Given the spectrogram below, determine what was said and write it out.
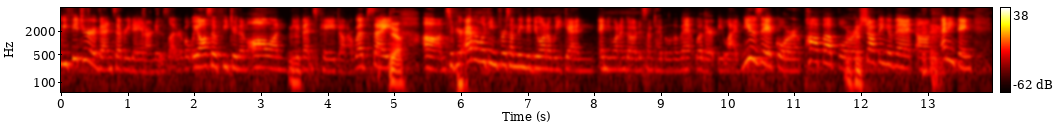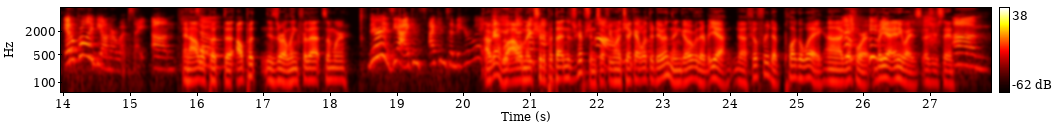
we feature events every day in our newsletter, but we also feature them all on the events page on our website. Mm-hmm. Yeah. Um, so if you're ever looking for something to do on a weekend and you want to go to some type of event, whether it be live music or a pop up or Mm-hmm. a shopping event, um, anything, it'll probably be on our website. Um, and I will put the. I'll put. Is there a link for that somewhere? There is, yeah. I can I can send it your way. Okay. Well, I will make sure to put that in the description. So if you want to check out what they're doing, then go over there. But yeah, uh, feel free to plug away. Uh, go for it. But yeah. Anyways, as you're saying. Um,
